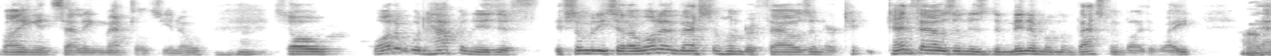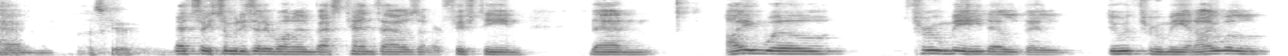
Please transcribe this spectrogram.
buying and selling metals, you know? Mm-hmm. So what it would happen is if, if somebody said, I want to invest a hundred thousand or 10,000 is the minimum investment, by the way. Okay. Um, That's good. Let's say somebody said they want to invest 10,000 or 15, then I will, through me, they'll, they'll do it through me and I will,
